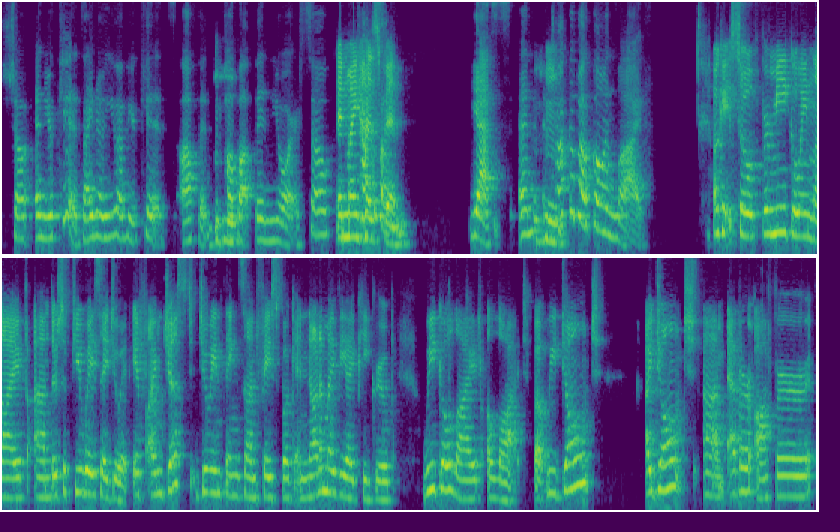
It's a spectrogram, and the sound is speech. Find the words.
show, and your kids, I know you have your kids often mm-hmm. pop up in yours. So, and my husband. About, yes. And mm-hmm. talk about going live. Okay, so for me, going live, um, there's a few ways I do it. If I'm just doing things on Facebook and not in my VIP group, we go live a lot, but we don't. I don't um, ever offer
